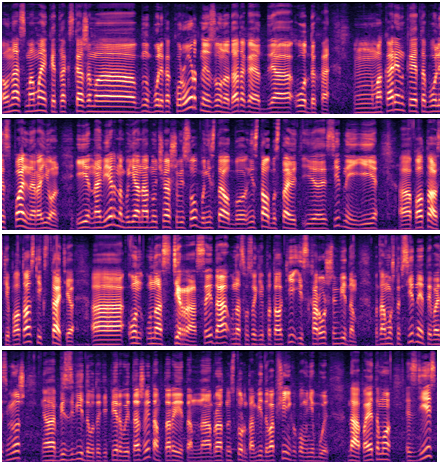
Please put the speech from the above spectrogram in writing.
у нас Мамайка, так скажем, э, ну, более как курортная зона, да, такая для отдыха. Макаренко это более спальный район. И, наверное, бы я на одну чашу весов бы не стал бы, не стал бы ставить и э, Сидней и а, Полтавский. Полтавский, кстати, а, он у нас с террасой, да, у нас высокие потолки и с хорошим видом. Потому что в Сиднее ты возьмешь а, без вида вот эти первые этажи, там вторые, там на обратную сторону, там вида вообще никакого не будет. Да, поэтому здесь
